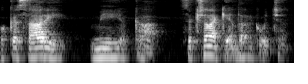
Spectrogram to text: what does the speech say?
ఒక్కసారి మీ యొక్క శిక్షణా కేంద్రానికి వచ్చాను.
